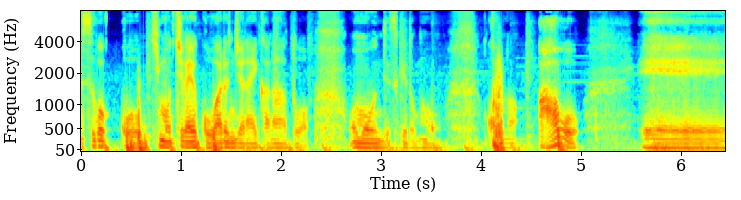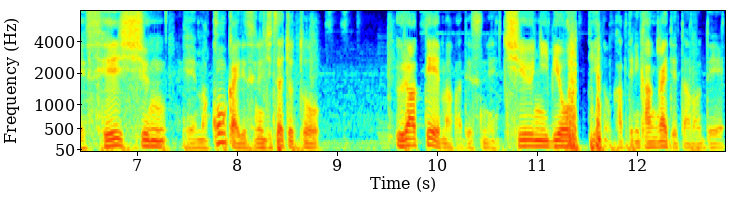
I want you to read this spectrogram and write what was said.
すごくこう気持ちがよく終わるんじゃないかなと思うんですけども、この青、えー、青春、えー、まあ、今回ですね、実はちょっと裏テーマがですね、中二病っていうのを勝手に考えてたので、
